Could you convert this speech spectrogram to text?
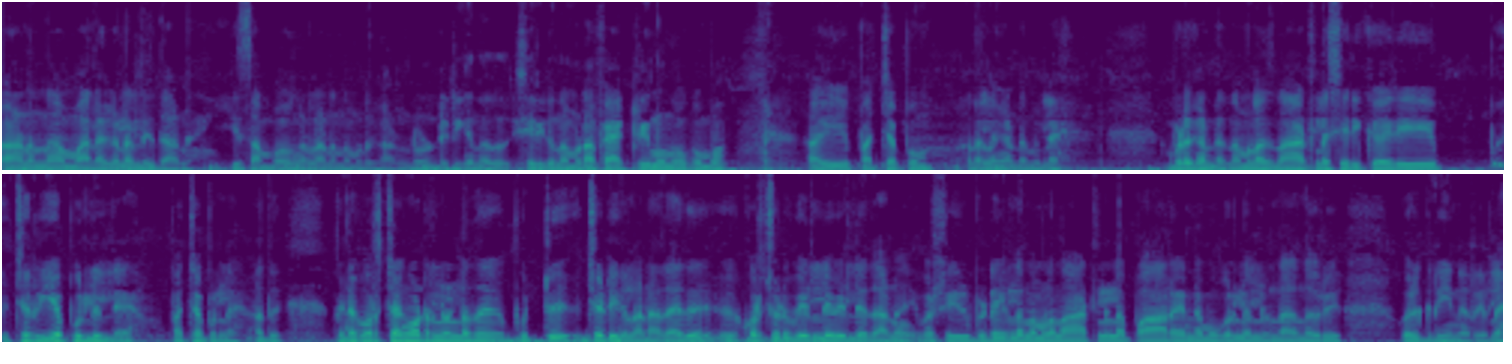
കാണുന്ന ആ മലകളെല്ലാം ഇതാണ്. ഈ സംഭവങ്ങളാണ് നമ്മൾ കണ്ടുകൊണ്ടിരിക്കുന്നത്. ശരിക്കും നമ്മുടെ ആ ഫാക്ടറിയിൽ നിന്ന് നോക്കുമ്പോൾ ഈ പച്ചപ്പും അതെല്ലാം കണ്ടെന്നില്ലേ? ഇവിടെ കണ്ടേ? നമ്മളെ നാട്ടിലെ ശരിക്കും ഒരു ചെറിയ പുല്ലില്ലേ? പച്ചപ്പുള്ളേ അത്. പിന്നെ കുറച്ച് അങ്ങോട്ടുള്ളത് പുറ്റ് ചെടികളാണ്. അതായത് കുറച്ചുകൂടി വലിയ വലിയതാണ്. പക്ഷേ ഇവിടെയുള്ള നമ്മുടെ നാട്ടിലുള്ള പാറേന്റെ മുകളിലെല്ലാം ഉണ്ടാകുന്ന ഒരു ഒരു ഗ്രീനറി അല്ലേ?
